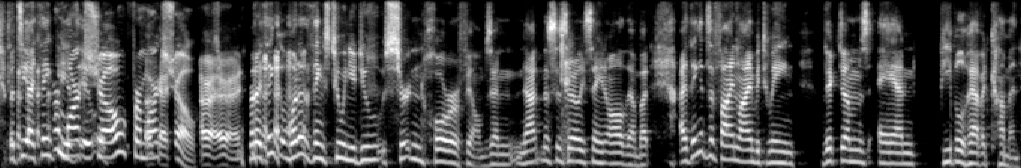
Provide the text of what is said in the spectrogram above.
but see, I think For Mark's it- show, for Mark's Okay. show. All right. All right. But I think one of the things too, when you do certain horror films, and not necessarily saying all of them, but I think it's a fine line between victims and people who have it coming.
